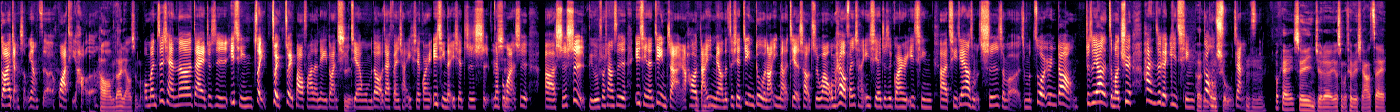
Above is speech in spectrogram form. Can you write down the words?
都在讲什么样子的话题好了。好，我们都在聊什么？我们之前呢，在就是疫情最最最爆发的那一段期间，我们都有在分享一些关于疫情的一些知识。那不管是呃时事，比如说像是疫情的进展，然后打疫苗的这些进度，然后疫苗的介绍之外，我们还有分享一些就是关于疫情呃期间要怎么吃、怎么怎么做运动，就是要怎么去和这个疫情共处处这样子。，OK，所以你觉得有什么特别想要再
